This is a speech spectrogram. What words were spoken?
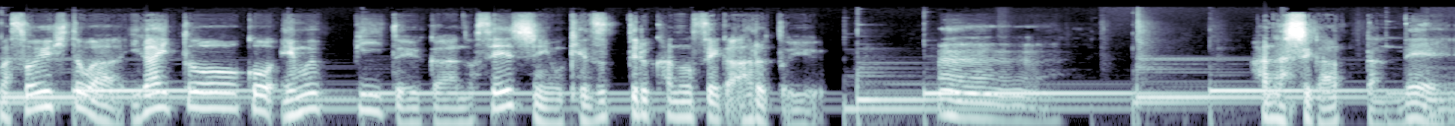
まあ、そういう人は意外とこう MP というかあの精神を削ってる可能性があるという。話があったんで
